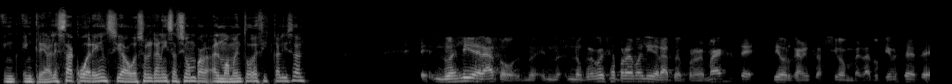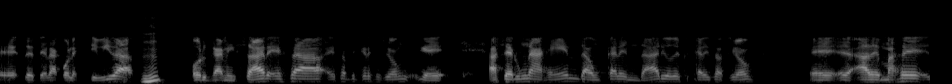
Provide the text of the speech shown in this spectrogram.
en, crear esa coherencia o esa organización para el momento de fiscalizar? no es liderato, no, creo que sea problema de liderato, el problema es de, organización, ¿verdad? Tú tienes desde, la colectividad organizar esa, esa fiscalización, eh, hacer una agenda, un calendario de fiscalización, eh, eh, además de,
